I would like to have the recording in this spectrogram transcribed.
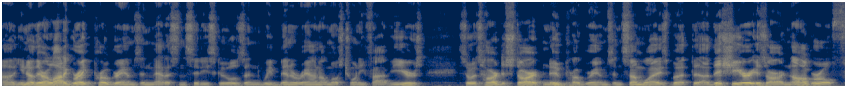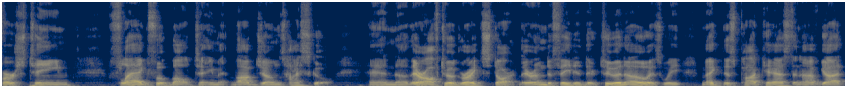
Uh, you know, there are a lot of great programs in Madison City Schools, and we've been around almost 25 years, so it's hard to start new programs in some ways. But uh, this year is our inaugural first team flag football team at Bob Jones High School and uh, they're off to a great start. They're undefeated. They're two and zero as we make this podcast, and I've got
